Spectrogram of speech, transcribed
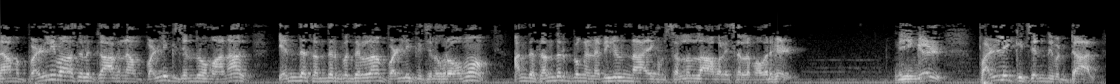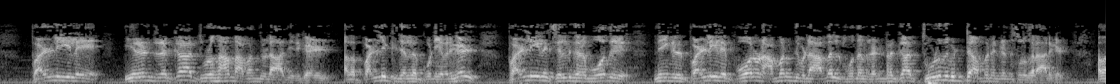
நாம பள்ளி வாசலுக்காக நாம் பள்ளிக்கு சென்றோமானால் எந்த சந்தர்ப்பத்திலெல்லாம் பள்ளிக்கு செல்கிறோமோ அந்த சந்தர்ப்பங்கள் நபிகள் நாயகம் செல்லல்லாஹலை செல்லும் அவர்கள். நீங்கள் பள்ளிக்கு சென்று விட்டால் பள்ளியிலே இரண்டு ரக்கா துழுகாம அமர்ந்துவிடாதீர்கள். அவ பள்ளிக்கு செல்லக்கூடியவர்கள் பள்ளியில செல்கிற போது நீங்கள் பள்ளியில போன அமர்ந்து விடாமல் முதல் ரெண்டு ரக்கா துழுது விட்டு அமருங்கள் சொல்கிறார்கள். அவ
